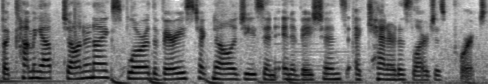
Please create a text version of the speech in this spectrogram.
but coming up, John and I explore the various technologies and innovations at Canada's largest port.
